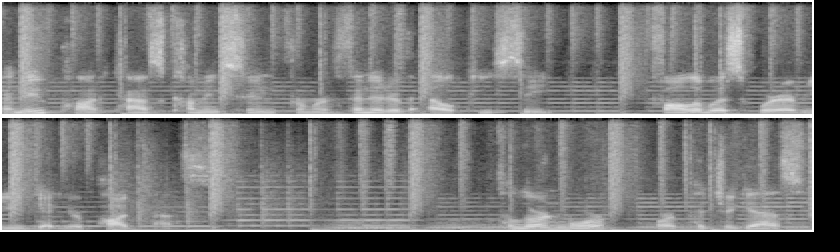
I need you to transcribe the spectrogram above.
a new podcast coming soon from Refinitiv LPC. Follow us wherever you get your podcasts. To learn more or pitch a guest,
